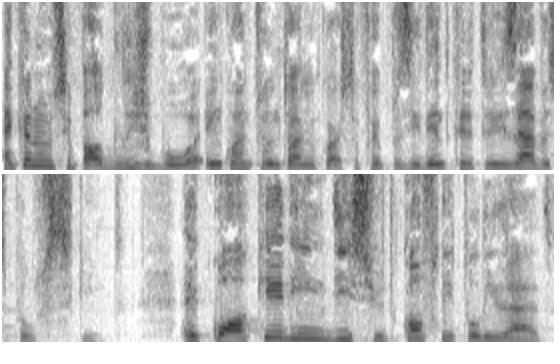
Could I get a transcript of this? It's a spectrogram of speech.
A Câmara Municipal de Lisboa, enquanto António Costa foi presidente, caracterizava-se pelo seguinte: a qualquer indício de conflitualidade,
